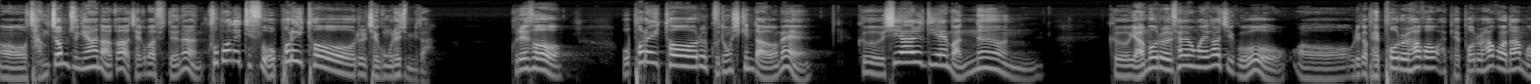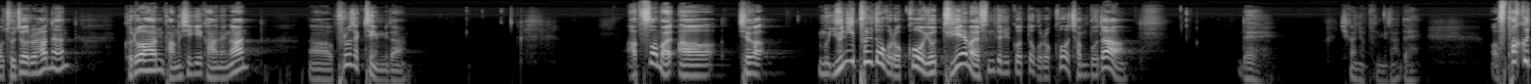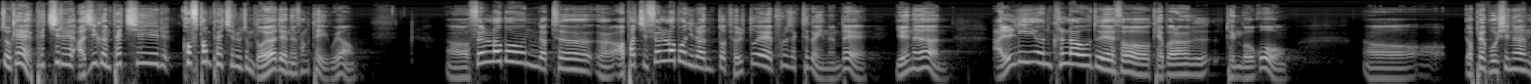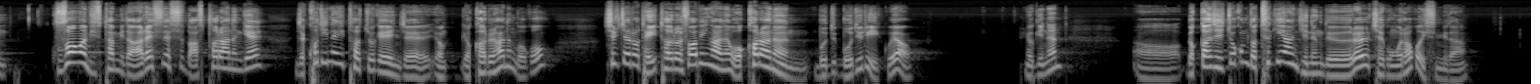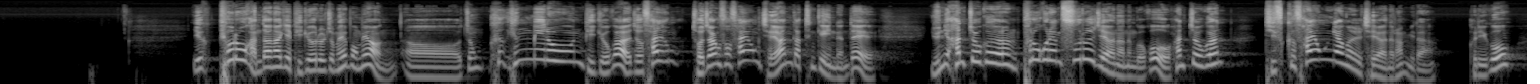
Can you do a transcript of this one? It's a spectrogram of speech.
어, 장점 중에 하나가 제가 봤을 때는 쿠버네티스 오퍼레이터를 제공을 해줍니다. 그래서 오퍼레이터를 구동시킨 다음에 그 CRD에 맞는 그 야무를 사용해 가지고 어, 우리가 배포를 하고 배포를 하거나 뭐 조절을 하는 그러한 방식이 가능한 어, 프로젝트입니다. 앞서 말, 아, 제가 뭐 유니플도 그렇고 요 뒤에 말씀드릴 것도 그렇고 전부 다 네. 시간이 없습니다. 네. 어, 스파크 쪽에 패치를 아직은 패치 커스텀 패치를 좀 넣어야 되는 상태이고요. 어, 셀러본 같은 어, 아파치 셀러본이라는 또 별도의 프로젝트가 있는데 얘는 알리윤 클라우드에서 개발된 거고 어, 옆에 보시는 구성은 비슷합니다. RSS 마스터라는 게 이제 코디네이터 쪽에 이제 역, 역할을 하는 거고 실제로 데이터를 서빙하는 워커라는 모듈, 모듈이 있고요. 여기는 어, 몇 가지 조금 더 특이한 기능들을 제공을 하고 있습니다. 이 표로 간단하게 비교를 좀 해보면 어, 좀 흥- 흥미로운 비교가 저 사용 저장소 사용 제한 같은 게 있는데 유니 한쪽은 프로그램 수를 제한하는 거고 한쪽은 디스크 사용량을 제한을 합니다. 그리고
